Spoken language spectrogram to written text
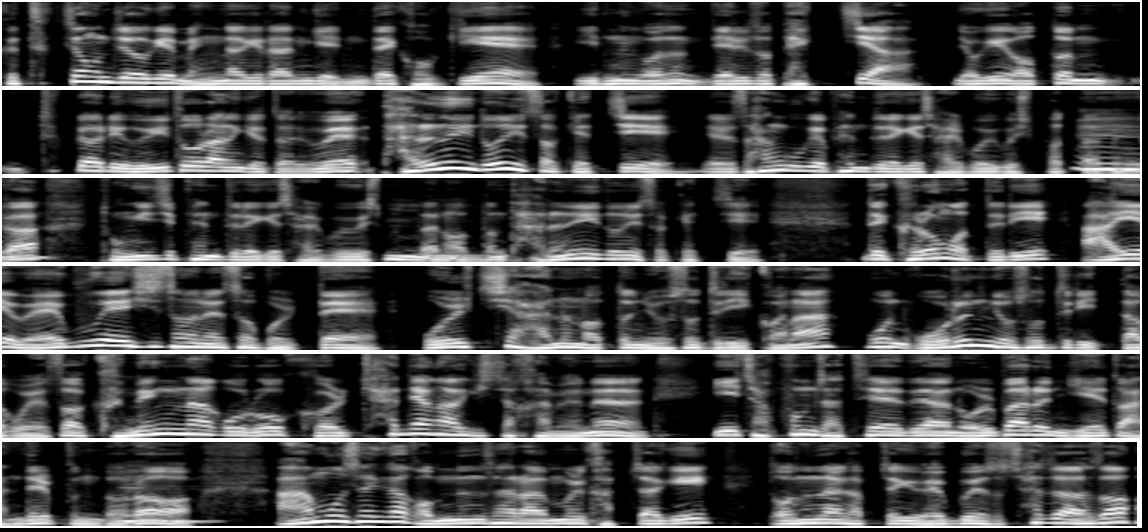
그 특정 지역의 맥락이라는 게 있는데 거기에 있는 것은 예를 들어 백지야. 여기는 어떤 특별히 의도라는 게 있어요. 왜 다른 의도는 있었겠지. 예를 들어서 한국의 팬들에게 잘 보이고 싶었다든가 음. 동이지 팬들에게 잘 보이고 싶었다는 음. 어떤 다른 의도는 있었겠지. 근데 그런 것들이 아예 외부의 시선에서 볼 때 옳지 않은 어떤 요소들이 있거나 혹은 옳은 요소들이 있다고 해서 그 맥락으로 그걸 찬양하기 시작하면은 이 작품 자체에 대한 올바른 이해도 안 될 뿐더러 음. 아무 생각 없는 사람을 갑자기 어느 날 갑자기 외부에서 찾아와서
